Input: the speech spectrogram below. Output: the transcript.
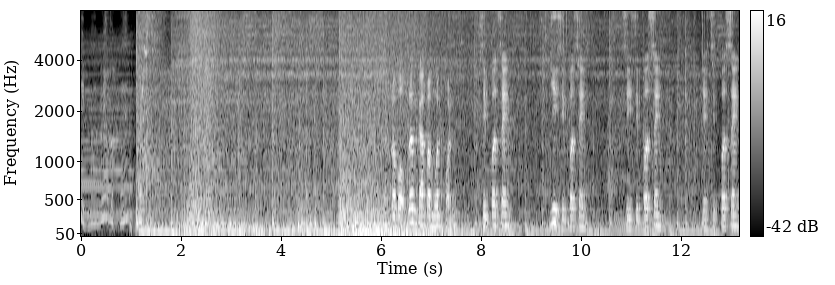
สิทธิ์มาเรื่องหรอกนะ ระบบเริ่มการประมวลผล 10% 20% 40% 70%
